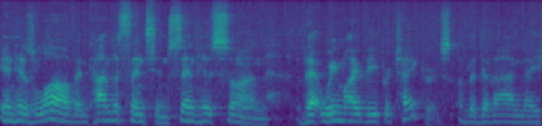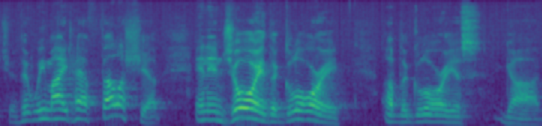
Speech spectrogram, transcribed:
in his love and condescension, sent his Son that we might be partakers of the divine nature, that we might have fellowship and enjoy the glory of the glorious God.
